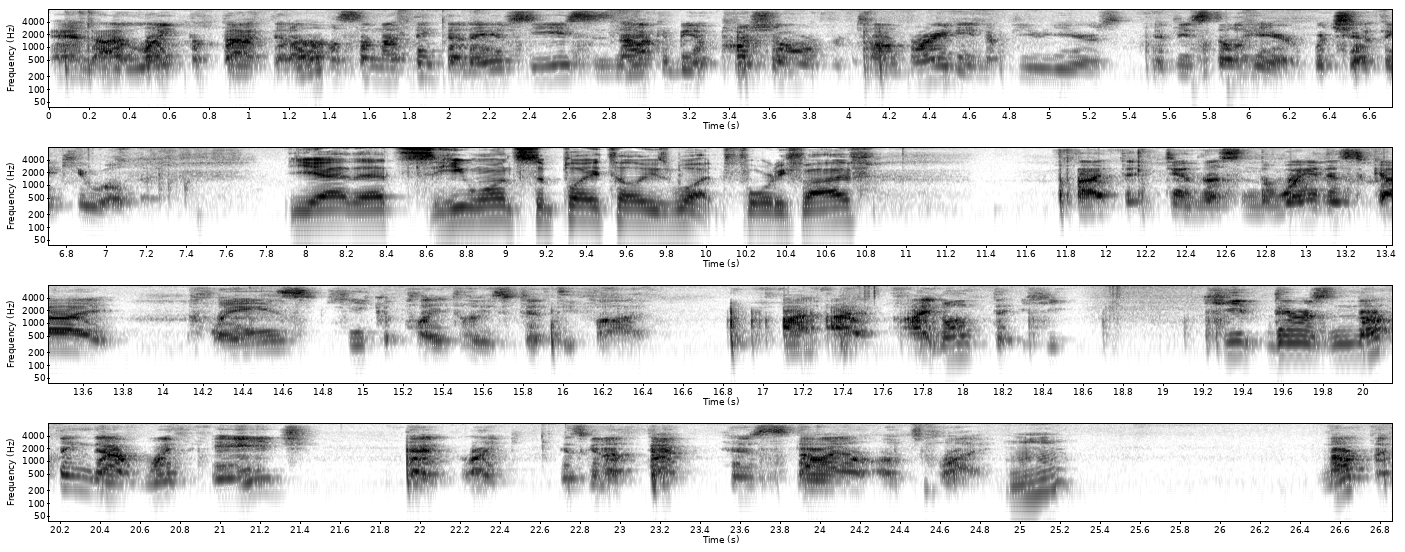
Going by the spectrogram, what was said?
And I like the fact that all of a sudden I think that AFC East is not going to be a pushover for Tom Brady in a few years if he's still here, which I think he will be. Yeah, that's he wants to play till he's what, 45? I think, dude, listen, the way this guy plays, he could play till he's 55. I, I, I don't think he, he, there's nothing that with age that, like, is going to affect his style of play. Mhm. Nothing.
